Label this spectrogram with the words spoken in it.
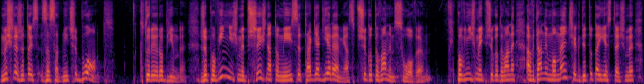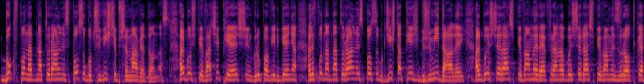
Myślę, że to jest zasadniczy błąd który robimy, że powinniśmy przyjść na to miejsce tak jak Jeremia, z przygotowanym słowem, Powinniśmy mieć przygotowane, a w danym momencie, gdy tutaj jesteśmy, Bóg w ponadnaturalny sposób oczywiście przemawia do nas. Albo śpiewacie pieśń, grupa uwielbienia, ale w ponadnaturalny sposób gdzieś ta pieśń brzmi dalej, albo jeszcze raz śpiewamy refren, albo jeszcze raz śpiewamy zwrotkę,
